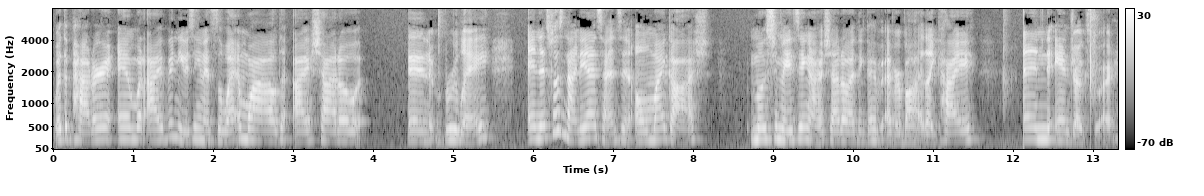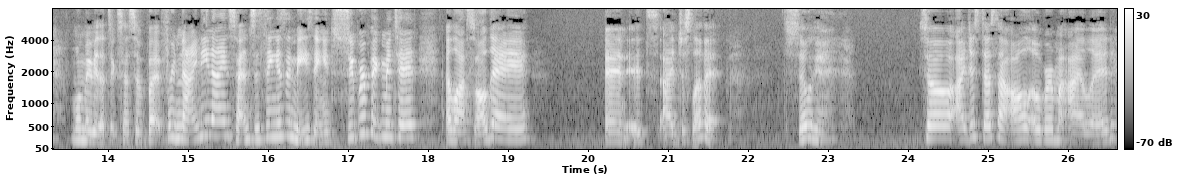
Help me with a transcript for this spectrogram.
with a powder and what I've been using is the Wet n Wild eyeshadow in Brulee and this was 99 cents and oh my gosh most amazing eyeshadow I think I've ever bought like high end and drugstore. Well maybe that's excessive but for 99 cents this thing is amazing. It's super pigmented it lasts all day and it's I just love it. It's so good. So I just dust that all over my eyelid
